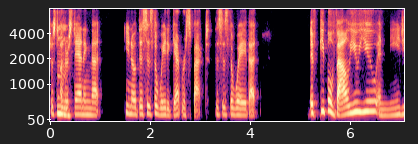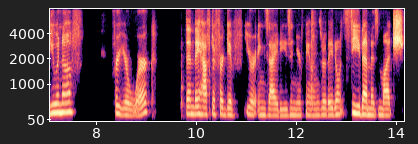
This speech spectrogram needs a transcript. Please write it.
just mm. understanding that, you know, this is the way to get respect. This is the way that if people value you and need you enough for your work, then they have to forgive your anxieties and your feelings, or they don't see them as much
